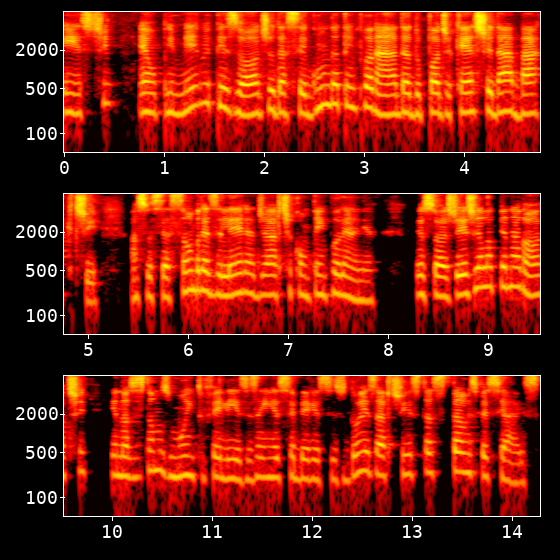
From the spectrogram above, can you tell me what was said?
Este é o primeiro episódio da segunda temporada do podcast da ABACT, Associação Brasileira de Arte Contemporânea. Eu sou a Gegela Penarotti e nós estamos muito felizes em receber esses dois artistas tão especiais.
